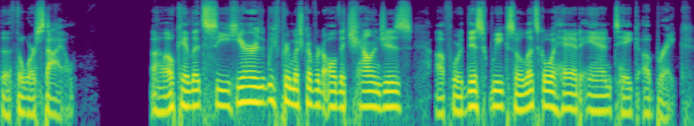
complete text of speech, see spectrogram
the Thor style. Uh, okay, let's see here. We've pretty much covered all the challenges uh, for this week. So let's go ahead and take a break.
